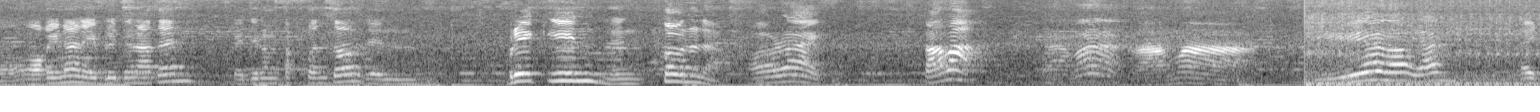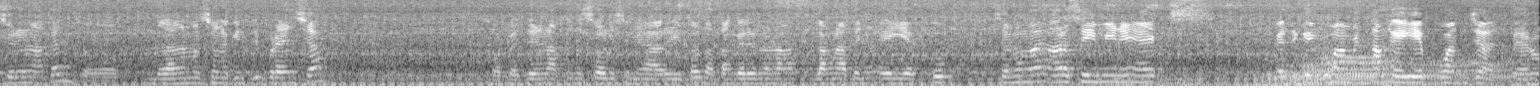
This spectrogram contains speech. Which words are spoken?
O, okay na, na-bleed na natin. Pwede nang takpan to, then break in, then tono na. Alright. Tama! Tama. Tama. Yan o, yan. Light na natin. So, wala naman siya naging diferensya. So, pwede na natin na-solve sa may-ari ito. Tatanggalin na lang- natin yung AF2. Sa mga RC Mini X, pwede kayong gumamit ng AF1 dyan. Pero,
